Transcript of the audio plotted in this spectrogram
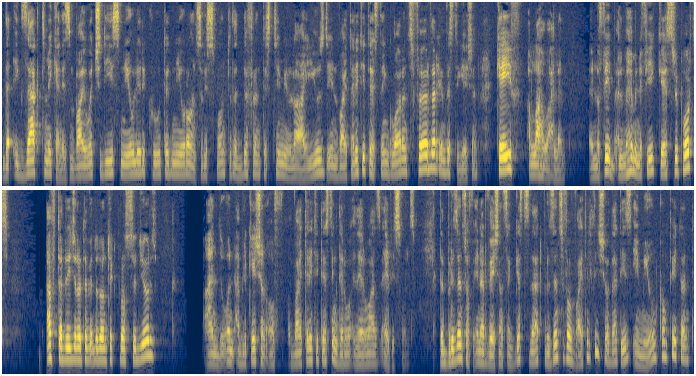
The exact mechanism by which these newly recruited neurons respond to the different stimuli used in vitality testing warrants further investigation. كيف الله أعلم إنه في المهم إنه في case reports after regenerative endodontic procedures and on application of vitality testing there, there was a response. The presence of innervation suggests that presence of a vital tissue that is immune competent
